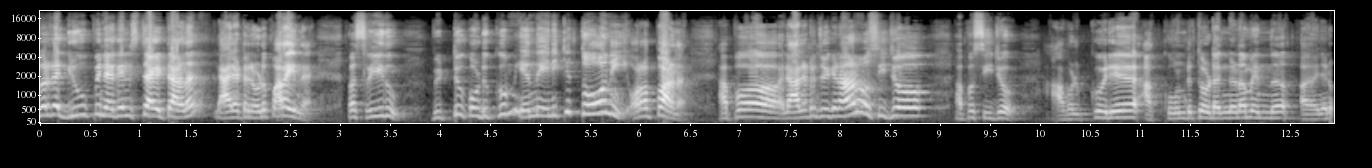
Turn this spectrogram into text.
ഇവരുടെ ഗ്രൂപ്പിന് അഗൻസ്റ്റ് ആയിട്ടാണ് ലാലേട്ടനോട് പറയുന്നത്. അപ്പൊ ശ്രീതു വിട്ടുകൊടുക്കും എന്ന് എനിക്ക് തോന്നി ഉറപ്പാണ്. അപ്പോൾ ലാലേട്ടൻ ചോദിക്കണാണോ സിജോ? അപ്പോൾ സിജോ അവൾക്കൊരു അക്കൗണ്ട് തുടങ്ങണമെന്ന് ഞാൻ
